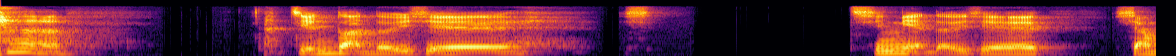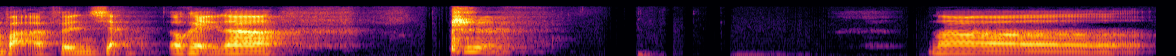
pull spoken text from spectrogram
简短的一些新年的一些想法的分享，OK，那那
